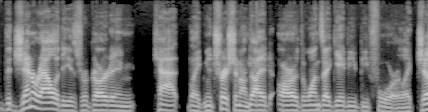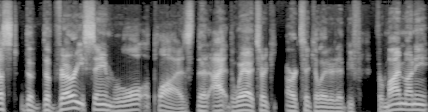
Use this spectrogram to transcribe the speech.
the generalities regarding cat like nutrition on diet are the ones I gave you before. Like just the the very same rule applies that I the way I took articulated it before. For my money,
